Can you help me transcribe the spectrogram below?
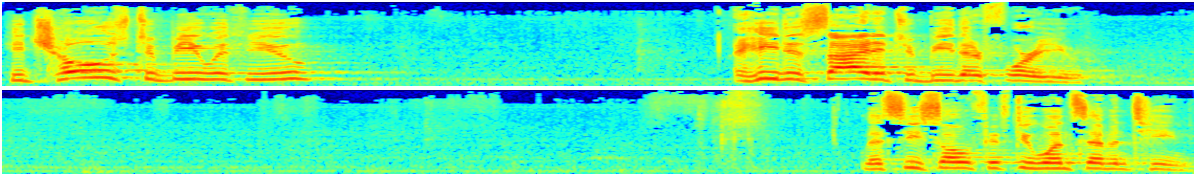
He chose to be with you he decided to be there for you. Let's see Psalm 51 17.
